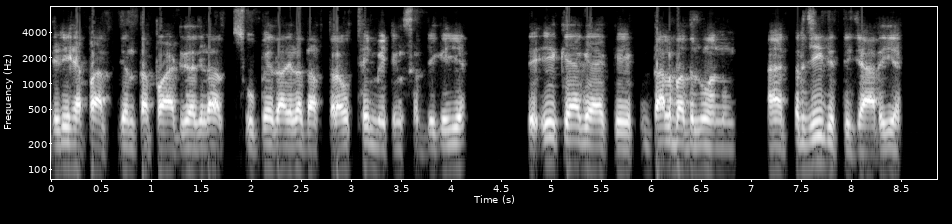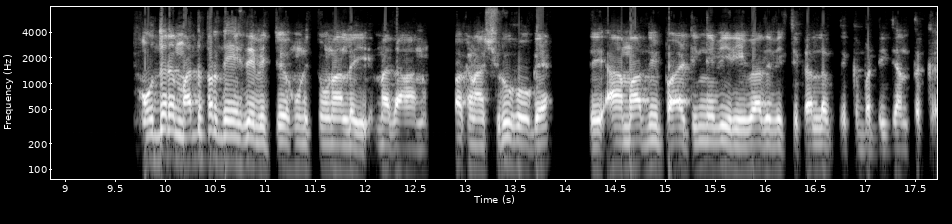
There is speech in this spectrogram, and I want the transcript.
ਜਿਹੜੀ ਹੈ ਭਾਰਤੀ ਜਨਤਾ ਪਾਰਟੀ ਦਾ ਜਿਹੜਾ ਸੂਬੇ ਦਾ ਜਿਹੜਾ ਦਫ਼ਤਰ ਹੈ ਉੱਥੇ ਮੀਟਿੰਗ ਸੱਦੀ ਗਈ ਹੈ ਤੇ ਇਹ ਕਿਹਾ ਗਿਆ ਕਿ ਦਲ ਬਦਲੂਆਂ ਨੂੰ ਤਰਜੀਹ ਦਿੱਤੀ ਜਾ ਰਹੀ ਹੈ। ਉਧਰ ਮੱਧ ਪ੍ਰਦੇਸ਼ ਦੇ ਵਿੱਚ ਹੁਣ ਚੋਣਾਂ ਲਈ ਮੈਦਾਨ ਭਖਣਾ ਸ਼ੁਰੂ ਹੋ ਗਿਆ ਤੇ ਆਮ ਆਦਮੀ ਪਾਰਟੀ ਨੇ ਵੀ ਰੀਵਾ ਦੇ ਵਿੱਚ ਕੱਲ ਇੱਕ ਵੱਡੀ ਜਨਤਕ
